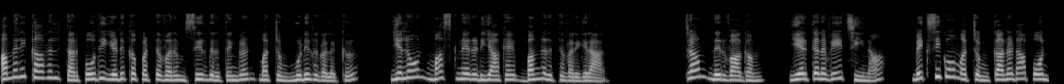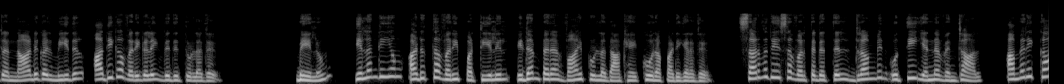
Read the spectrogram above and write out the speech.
அமெரிக்காவில் தற்போது எடுக்கப்பட்டு வரும் சீர்திருத்தங்கள் மற்றும் முடிவுகளுக்கு எலோன் மஸ்க் நேரடியாக பங்களித்து வருகிறார். ட்ரம்ப் நிர்வாகம் ஏற்கனவே சீனா மெக்சிகோ மற்றும் கனடா போன்ற நாடுகள் மீது அதிக வரிகளை விதித்துள்ளது. மேலும் இலங்கையும் அடுத்த வரி பட்டியலில் இடம்பெற வாய்ப்புள்ளதாக கூறப்படுகிறது. சர்வதேச வர்த்தகத்தில் ட்ரம்பின் உத்தி என்னவென்றால் அமெரிக்கா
